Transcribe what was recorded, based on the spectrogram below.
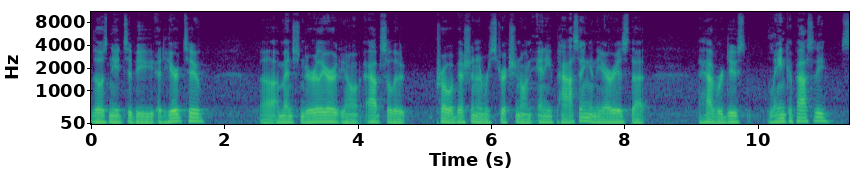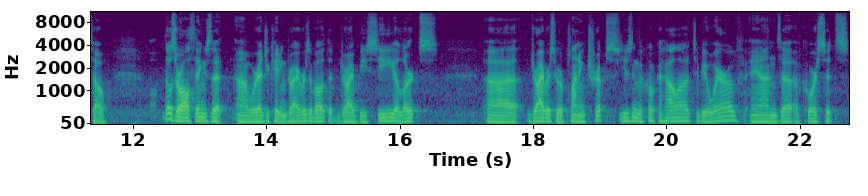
those need to be adhered to. Uh, I mentioned earlier, you know, absolute prohibition and restriction on any passing in the areas that have reduced lane capacity. So those are all things that uh, we're educating drivers about, that Drive BC alerts uh, drivers who are planning trips using the Coquihalla to be aware of. And uh, of course, it's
